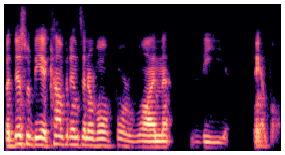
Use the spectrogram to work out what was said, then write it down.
but this would be a confidence interval for one Z sample.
